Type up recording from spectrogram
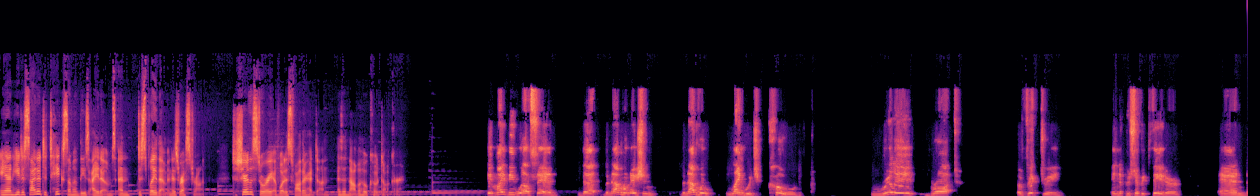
and he decided to take some of these items and display them in his restaurant to share the story of what his father had done as a Navajo code talker. It might be well said that the Navajo Nation, the Navajo language code really brought a victory in the Pacific Theater and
